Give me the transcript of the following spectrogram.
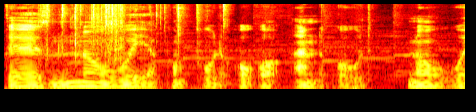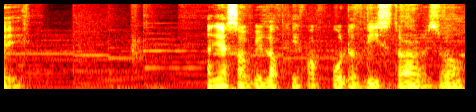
There's no way I can pull the alt art and the gold. No way. I guess I'll be lucky if I pull the V star as well.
